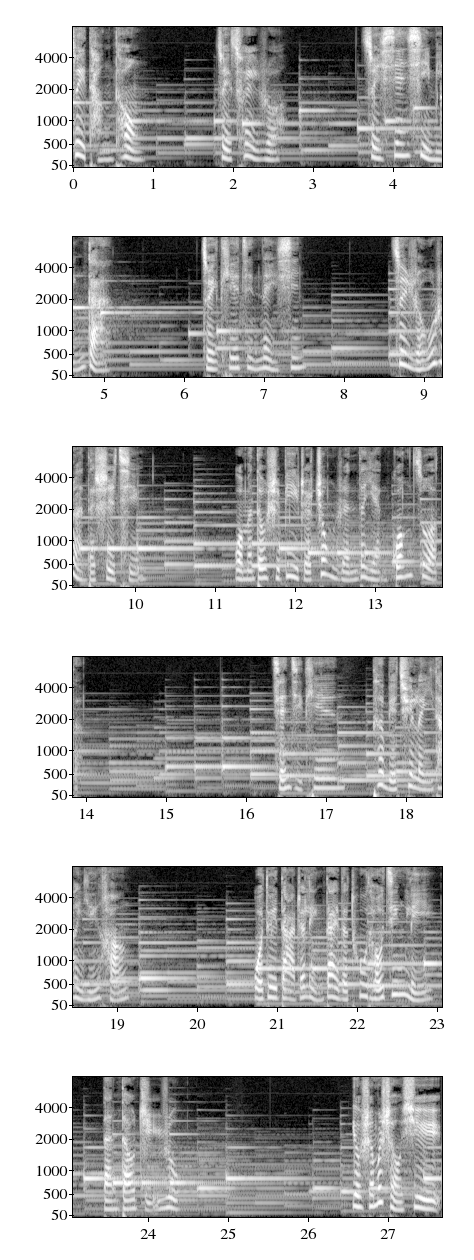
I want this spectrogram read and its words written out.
最疼痛、最脆弱、最纤细敏感、最贴近内心、最柔软的事情，我们都是闭着众人的眼光做的。前几天特别去了一趟银行，我对打着领带的秃头经理单刀直入：“有什么手续，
